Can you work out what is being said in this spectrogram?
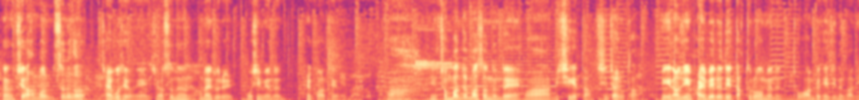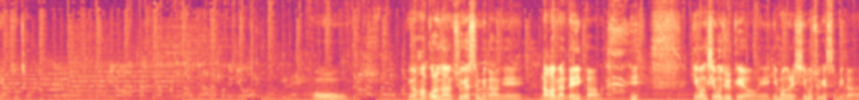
그냥 제가 한번 쓰는 거 잘 보세요. 예, 제가 쓰는 호날두를 보시면은 될 것 같아요. 와, 이 전반전만 썼는데 와 미치겠다. 진짜 좋다. 여기 나중에 발베르데 딱 들어오면은 더 완벽해지는 거 아니야, 진짜. 오, 이거 한 골을 그냥 주겠습니다. 예, 나가면 안 되니까 예, 희망 심어줄게요. 예, 희망을 심어주겠습니다.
